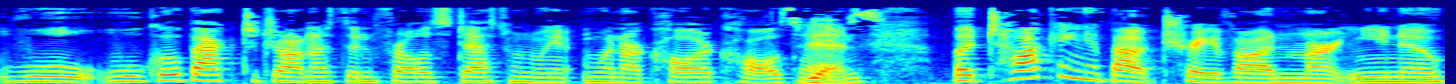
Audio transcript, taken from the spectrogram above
we'll we'll go back to Jonathan Ferrell's death when we when our caller calls in. Yes. But talking about Trayvon Martin, you know.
